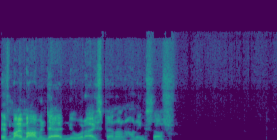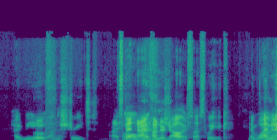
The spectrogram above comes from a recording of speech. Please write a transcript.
if my mom and dad knew what I spent on hunting stuff, I'd be Oof. on the streets. I spent nine hundred dollars last week and one. I mean,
